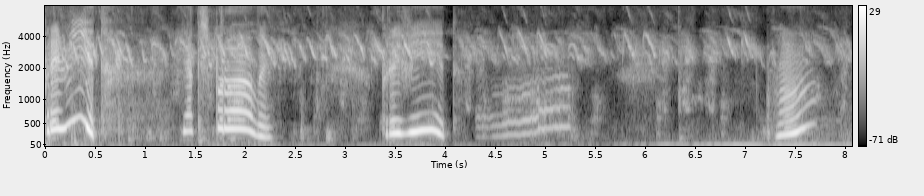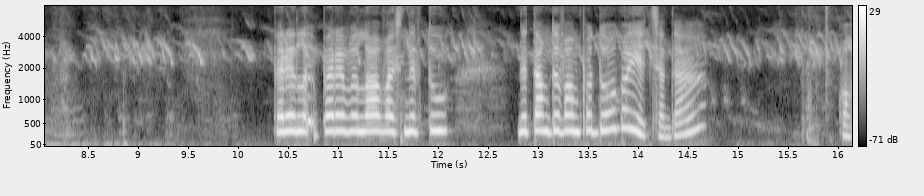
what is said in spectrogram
Привіт! Як справи? Привіт. Перел- Перевела вас не в ту, не там, де вам подобається, да? О,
